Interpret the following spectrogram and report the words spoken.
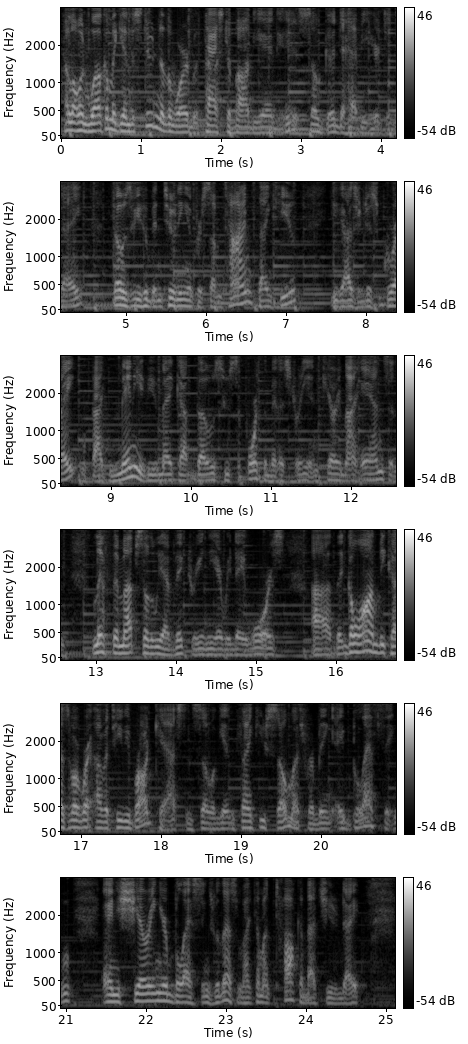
Hello and welcome again to Student of the Word with Pastor Bob Yandian. It is so good to have you here today. Those of you who've been tuning in for some time, thank you. You guys are just great. In fact, many of you make up those who support the ministry and carry my hands and lift them up so that we have victory in the everyday wars uh, that go on because of a, of a TV broadcast. And so, again, thank you so much for being a blessing and sharing your blessings with us. In fact, I'm going to talk about you today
